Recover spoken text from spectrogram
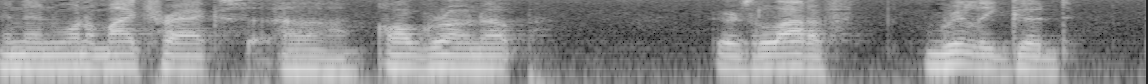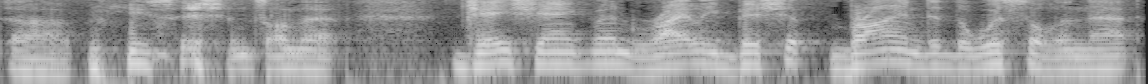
and then one of my tracks, uh, All Grown Up. There's a lot of really good uh, musicians on that. Jay Shankman, Riley Bishop, Brian did the whistle in that.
